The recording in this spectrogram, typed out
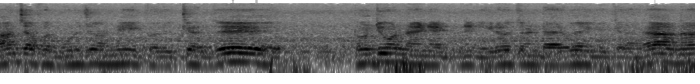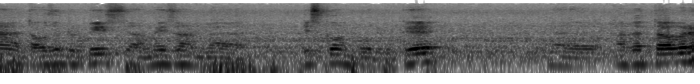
லான்ச் ஆஃபர் முடிஞ்சோடனே இப்போ விற்கிறது twenty one nine eight nine இருபத்தி ரெண்டாயிரம் ரூபாய்க்கு விற்கிறாங்க. ஆனால் தௌசண்ட் ருபீஸ் அமேசானில் டிஸ்கவுண்ட் போட்டிருக்கு அதை தவிர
